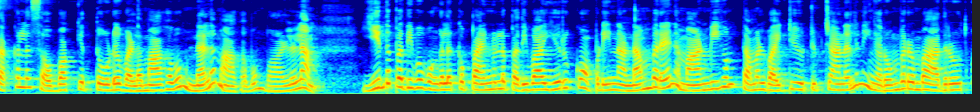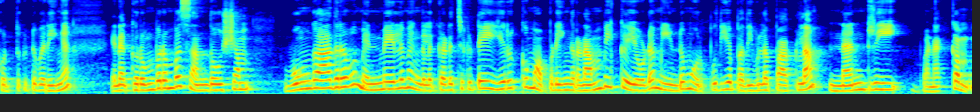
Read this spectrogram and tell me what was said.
சகல சௌபாக்கியத்தோடு வளமாகவும் நலமாகவும் வாழலாம். இந்த பதிவு உங்களுக்கு பயனுள்ள பதிவாக இருக்கும் அப்படின்னு நான் நம்புகிறேன் நம்ம ஆன்மீகம் தமிழ் வைட்டி யூடியூப் சேனலில் நீங்கள் ரொம்ப ரொம்ப ஆதரவு கொடுத்துக்கிட்டு வரீங்க. எனக்கு ரொம்ப ரொம்ப சந்தோஷம். உங்கள் ஆதரவு மென்மேலும் எங்களுக்கு கிடச்சிக்கிட்டே இருக்கும் அப்படிங்கிற நம்பிக்கையோடு மீண்டும் ஒரு புதிய பதிவில் பார்க்கலாம். நன்றி. வணக்கம்.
